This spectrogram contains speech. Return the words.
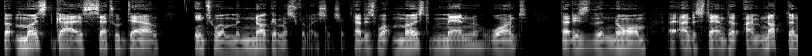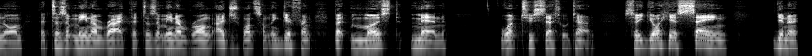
but most guys settle down into a monogamous relationship. That is what most men want. That is the norm. I understand that I'm not the norm. That doesn't mean I'm right. That doesn't mean I'm wrong. I just want something different. But most men want to settle down. So you're here saying, you know,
